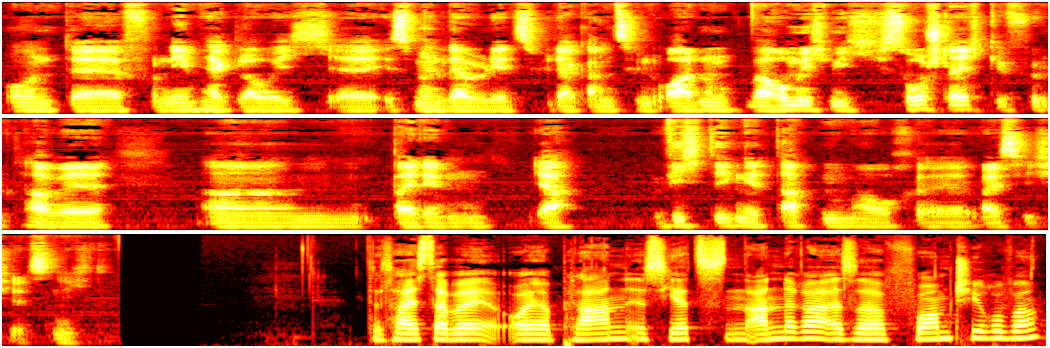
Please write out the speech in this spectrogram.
Und äh, von dem her, glaube ich, äh, ist mein Level jetzt wieder ganz in Ordnung. Warum ich mich so schlecht gefühlt habe ähm, bei den ja, wichtigen Etappen auch, äh, weiß ich jetzt nicht. Das heißt aber, euer Plan ist jetzt ein anderer, als er vor dem Giro war?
